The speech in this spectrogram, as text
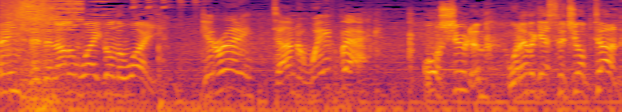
Team, there's another wave on the way. Get ready. Time to wave back. Or shoot them. Whatever gets the job done.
